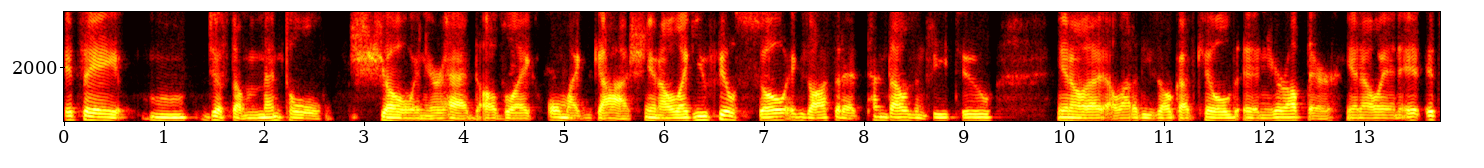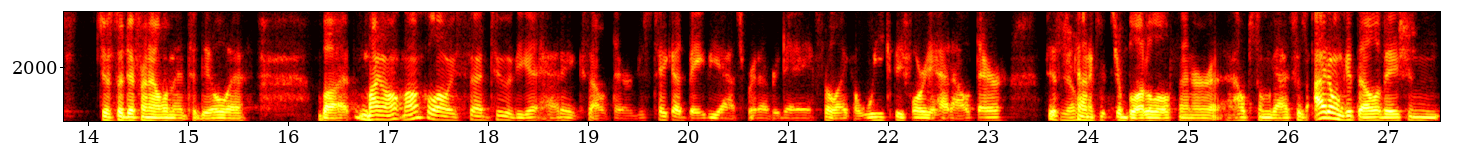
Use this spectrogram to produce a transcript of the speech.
it's a mm, just a mental show in your head of like, oh my gosh, you know, like you feel so exhausted at 10,000 feet too. You know, a lot of these elk I've killed and you're up there, you know, and it, it's just a different element to deal with. But my, my uncle always said too, if you get headaches out there, just take a baby aspirin every day for like a week before you head out there. Just Yep. kind of keeps your blood a little thinner. It helps some guys because I don't get the elevation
